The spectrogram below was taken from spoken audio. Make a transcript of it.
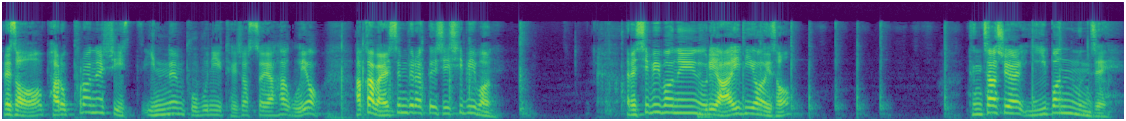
그래서 바로 풀어낼 수 있, 는 부분이 되셨어야 하고요. 아까 말씀드렸듯이 12번. 12번은 우리 아이디어에서 등차 수열 2번 문제.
